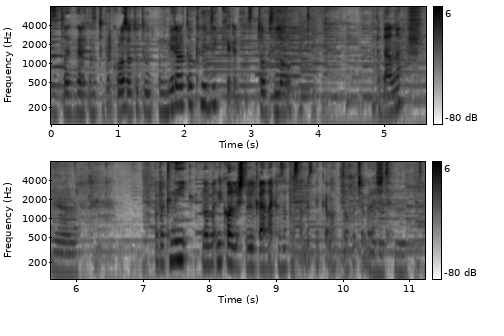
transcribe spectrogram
Zato je verjetno za tuberkulozo tudi umiralo toliko ljudi, ker je tako zelo napadalna. Ja. Ampak ni, no, nikoli ni številka enaka za posameznika, no, to hočem reči. Mhm.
